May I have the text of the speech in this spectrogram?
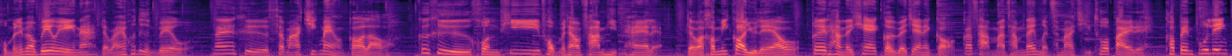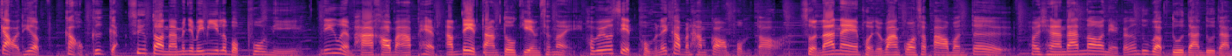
ผมไม่ได้มาเวลเองนะ แต่ว่าให้คนอื่นเวล นั่นก็คือสมาชิกใหม่ของกอเรา ก็คือคนที่ผมไปทำฟาร์มหินให้แหละ แต่ว่าเขามีเกาะอยู่แล้ว ก็เลยทำได้แค่กดไว้ใจในเกาะ ก็สามารถทำได้เหมือนสมาชิกทั่วไปเลย เขาเป็นผู้เล่นเก่าที่แบบเก่ากึกอะซึ่งตอนนั้นมันยังไม่มีระบบพวกนี้ นี่เหมือนพาเขามาอัปเดตอัปเดตตามตัวเกมซะหน่อย พอเวลเสร็จผมได้กลับมาทำเกาะของผมต่อ ส่วนด้านในผมจะวางกรงสปาวมอนเตอร์ เพราะฉะนั้นด้านนอกเนี่ยก็ต้องดูแบบดูดันดูดัน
